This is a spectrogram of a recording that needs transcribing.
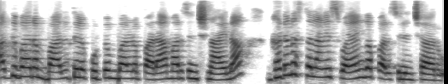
ఆదివారం బాధితుల కుటుంబాలను పరామర్శించిన ఆయన ఘటన స్థలాన్ని స్వయంగా పరిశీలించారు.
